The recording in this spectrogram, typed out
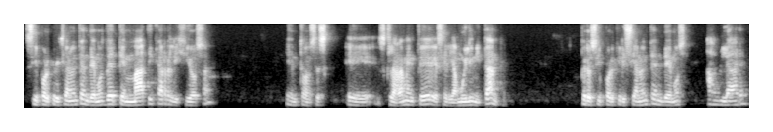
Si por cristiano entendemos de temática religiosa, entonces eh, claramente sería muy limitante. Pero si por cristiano entendemos hablar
